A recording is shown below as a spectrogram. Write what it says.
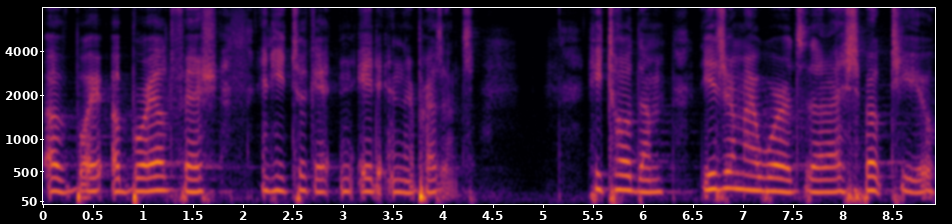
of boi- a broiled fish, and he took it and ate it in their presence. He told them, "These are my words that I spoke to you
